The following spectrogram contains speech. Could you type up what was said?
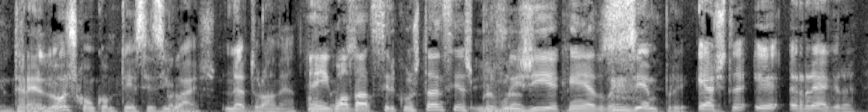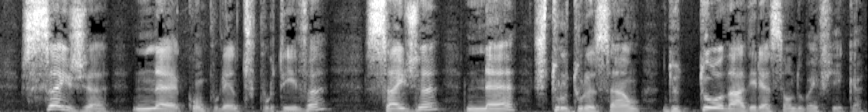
Entre... Treinadores com competências Pronto. iguais, naturalmente. Em igualdade de circunstâncias, privilegia quem é do bem. Sempre. Esta é a regra. Seja na componente esportiva, seja na estruturação de toda a direção do Benfica.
